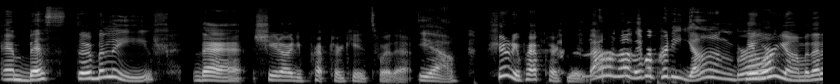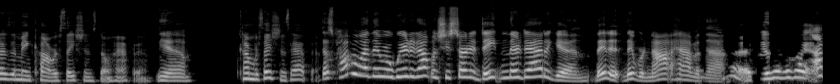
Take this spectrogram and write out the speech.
and best to believe that she had already prepped her kids for that. Yeah. She already prepped her kids. I don't know. They were pretty young, bro. They were young, but that doesn't mean conversations don't happen. Yeah. Conversations happen. That's probably why they were weirded out when she started dating their dad again. They did they were not having that. Yeah, because it was like I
